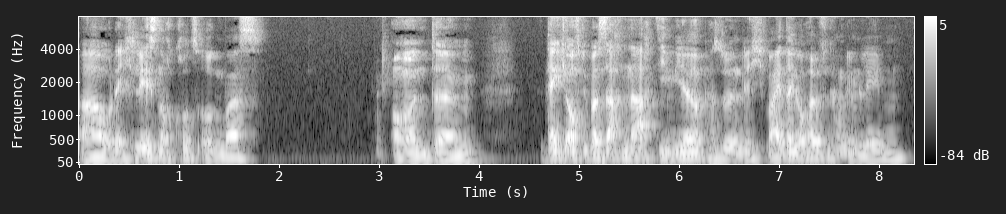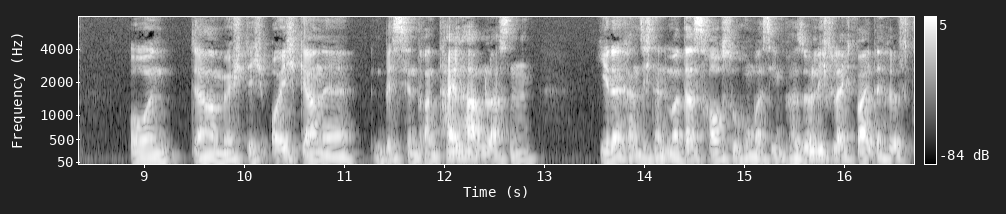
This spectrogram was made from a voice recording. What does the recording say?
äh, oder ich lese noch kurz irgendwas. Und ähm, denke ich oft über Sachen nach, die mir persönlich weitergeholfen haben im Leben. Und da möchte ich euch gerne ein bisschen dran teilhaben lassen. Jeder kann sich dann immer das raussuchen, was ihm persönlich vielleicht weiterhilft.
